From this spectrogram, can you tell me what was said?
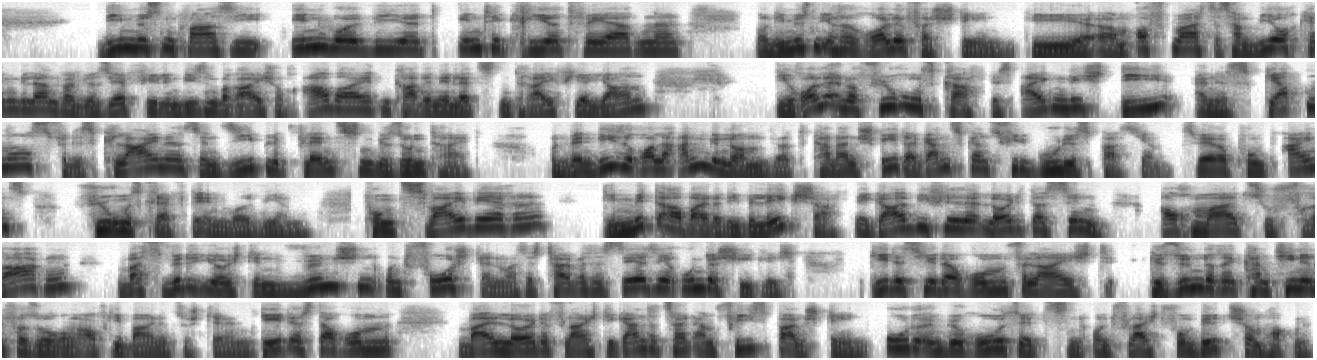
Die müssen quasi involviert, integriert werden und die müssen ihre Rolle verstehen. Die ähm, oftmals, das haben wir auch kennengelernt, weil wir sehr viel in diesem Bereich auch arbeiten, gerade in den letzten drei, vier Jahren, die Rolle einer Führungskraft ist eigentlich die eines Gärtners für das kleine, sensible Pflänzchen Gesundheit. Und wenn diese Rolle angenommen wird, kann dann später ganz, ganz viel Gutes passieren. Das wäre Punkt eins, Führungskräfte involvieren. Punkt zwei wäre, die Mitarbeiter, die Belegschaft, egal wie viele Leute das sind, auch mal zu fragen, was würdet ihr euch denn wünschen und vorstellen? Was ist teilweise sehr, sehr unterschiedlich. Geht es hier darum, vielleicht gesündere Kantinenversorgung auf die Beine zu stellen? Geht es darum, weil Leute vielleicht die ganze Zeit am Fließband stehen oder im Büro sitzen und vielleicht vorm Bildschirm hocken,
